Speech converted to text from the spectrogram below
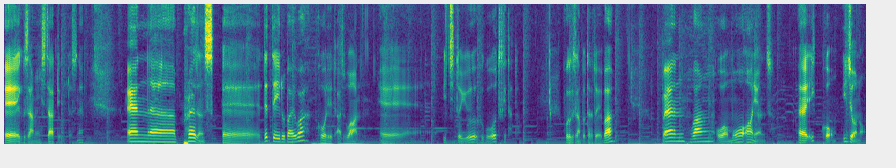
えー、エグザミンしたということですね。and、uh, presence、えー出ている場合は call it as one、えー1という符号をつけたと。For example, 例えば、when one or more onions、えー1個以上の、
